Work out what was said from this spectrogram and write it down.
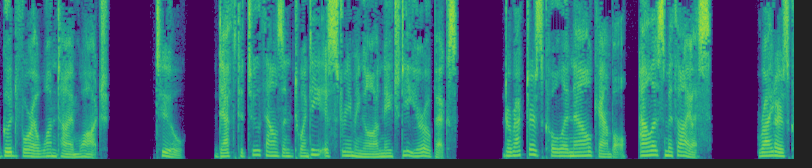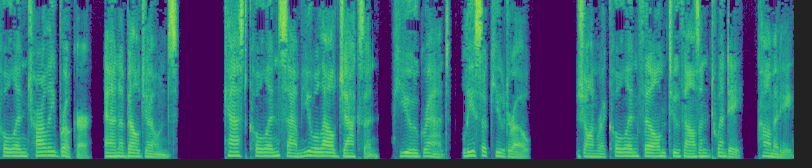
Good for a one time watch. 2. Death to 2020 is streaming on HD Europix. Directors colon Al Campbell, Alice Mathias. Writers colon Charlie Brooker, Annabel Jones. Cast colon Samuel L. Jackson, Hugh Grant, Lisa Kudrow. Genre colon film 2020, comedy.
